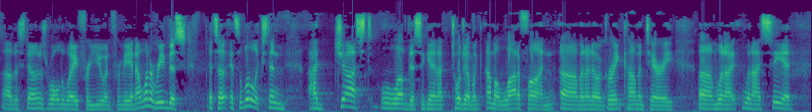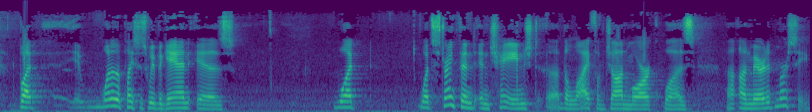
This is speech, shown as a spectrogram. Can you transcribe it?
Uh, the stone is rolled away for you and for me. And I want to read this. It's a it's a little extended. I just love this. Again, I told you I'm a, I'm a lot of fun, um, and I know a great commentary um, when I when I see it. But one of the places we began is what what strengthened and changed uh, the life of John Mark was uh, unmerited mercy.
